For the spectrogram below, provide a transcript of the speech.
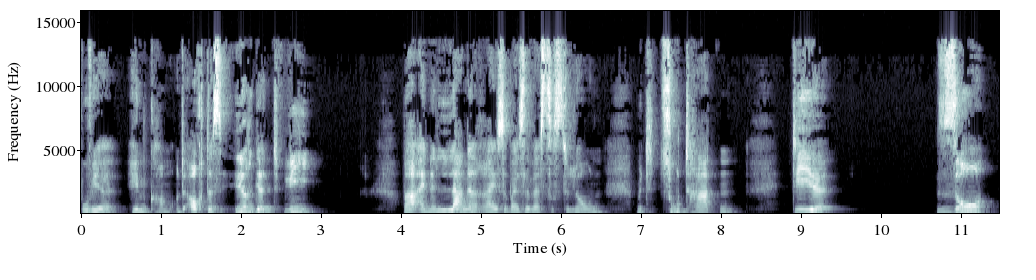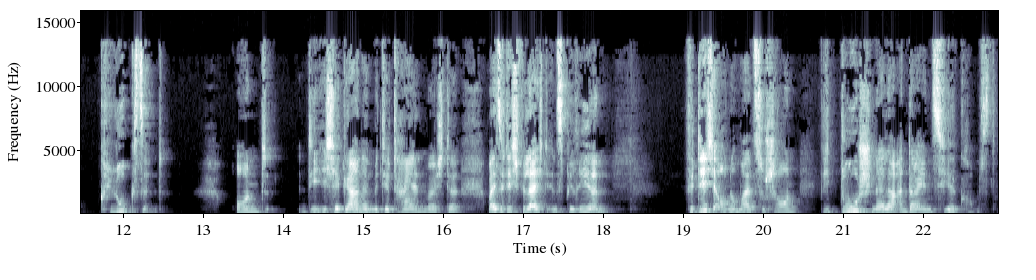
wo wir hinkommen. Und auch das irgendwie war eine lange Reise bei Sylvester Stallone mit Zutaten, die so klug sind und die ich hier gerne mit dir teilen möchte, weil sie dich vielleicht inspirieren, für dich auch nochmal zu schauen, wie du schneller an dein Ziel kommst.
